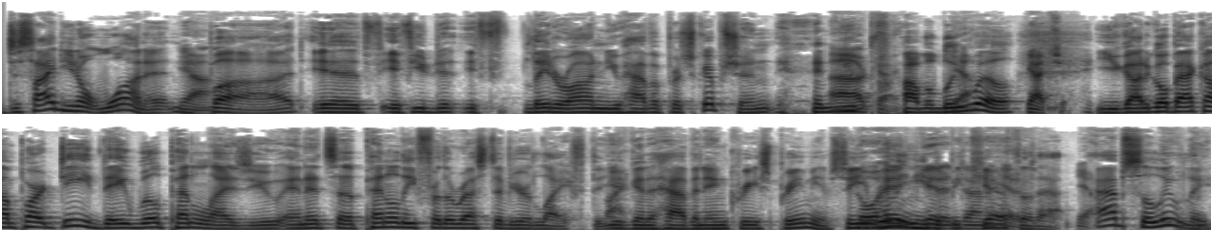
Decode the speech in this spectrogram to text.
decide you don't want it. Yeah. But if if you if later on you have a prescription and you uh, okay. probably yeah. will, gotcha. You got to go back on Part D. They will penalize you, and it's a penalty for the rest of your life that right. you're going to have an increased premium. So go you really need to be careful of that. That. Yeah. Absolutely.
